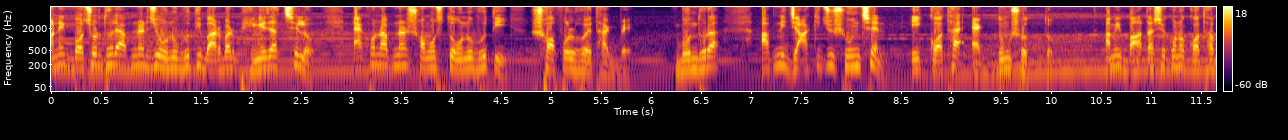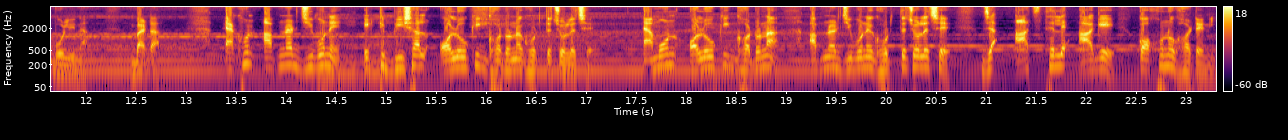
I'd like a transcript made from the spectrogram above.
অনেক বছর ধরে আপনার যে অনুভূতি বারবার ভেঙে যাচ্ছিল, এখন আপনার সমস্ত অনুভূতি সফল হয়ে থাকবে। বন্ধুরা, আপনি যা কিছু শুনছেন, এই কথা একদম সত্য। আমি বাতাসে কোনো কথা বলি না। বেটা এখন আপনার জীবনে একটি বিশাল অলৌকিক ঘটনা ঘটতে চলেছে। এমন অলৌকিক ঘটনা আপনার জীবনে ঘটতে চলেছে যা আজ থেকে আগে কখনো ঘটেনি।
